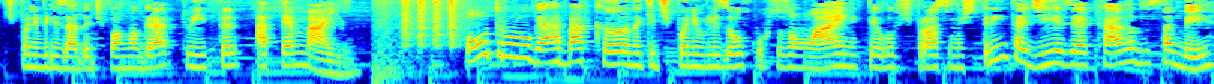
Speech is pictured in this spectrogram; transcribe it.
disponibilizada de forma gratuita até maio. Outro lugar bacana que disponibilizou cursos online pelos próximos 30 dias é a Casa do Saber.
